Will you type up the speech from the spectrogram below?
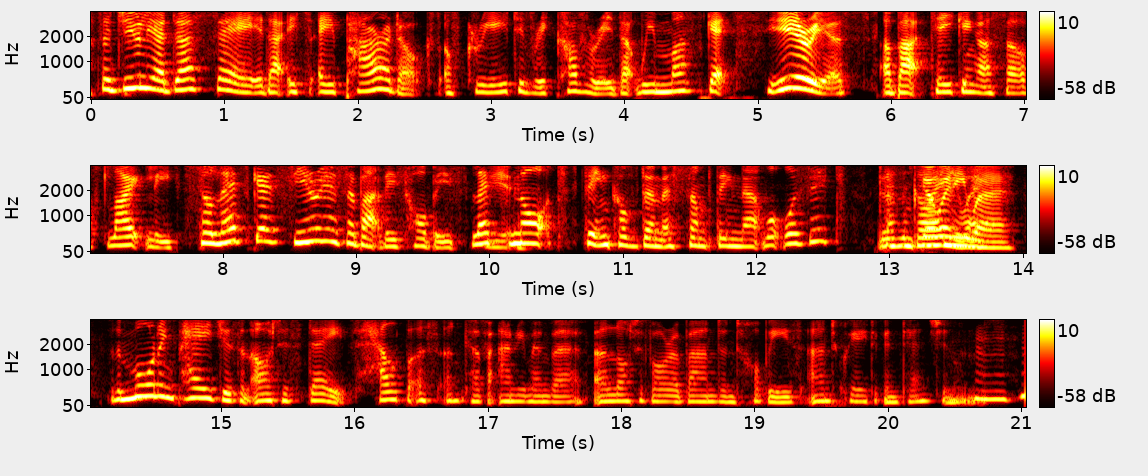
So, Julia does say that it's a paradox of creative recovery that we must get serious about taking ourselves lightly. So, let's get serious about these hobbies. Let's Yeah. not think of them as something that, what was it? Doesn't, go, anywhere. The morning pages and artist dates help us uncover and remember a lot of our abandoned hobbies and creative intentions. Mm-hmm.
